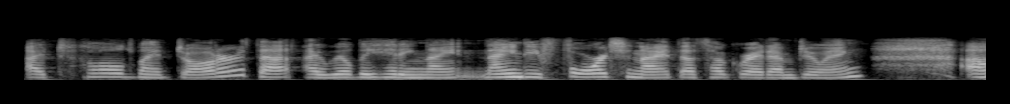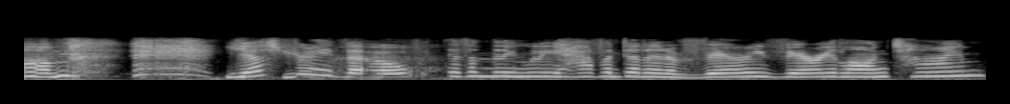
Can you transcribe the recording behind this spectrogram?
I told my daughter that I will be hitting nine- 94 tonight. That's how great I'm doing. Um, yesterday, though, did something we haven't done in a very, very long time.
